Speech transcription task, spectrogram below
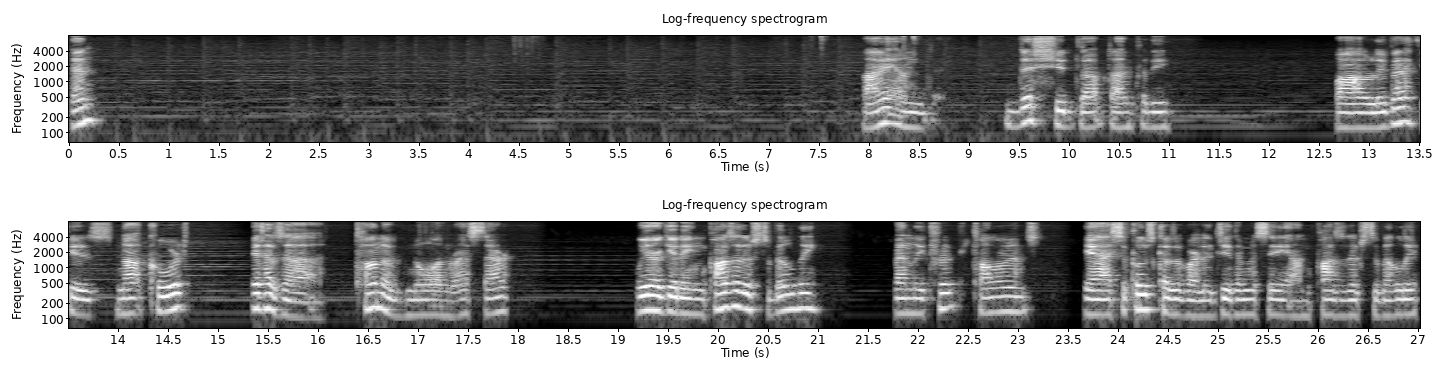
Then Alright, and this should drop down pretty while Lubeck is not cored. It has a ton of no unrest there. We are getting positive stability, friendly troops, tolerance. Yeah, I suppose because of our legitimacy and positive stability,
